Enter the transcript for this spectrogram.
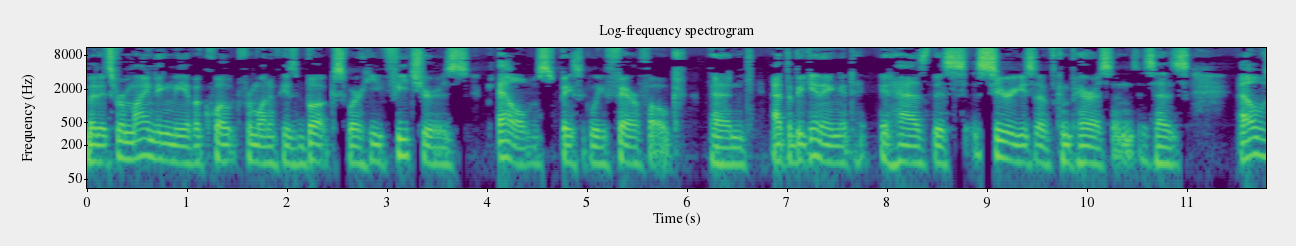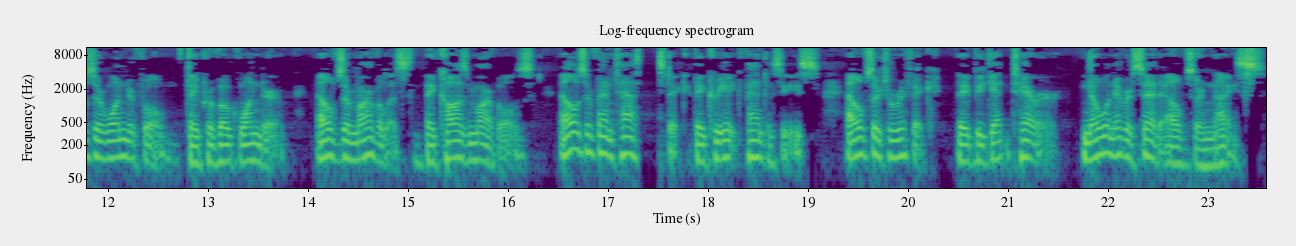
But it's reminding me of a quote from one of his books where he features elves, basically fair folk. And at the beginning, it, it has this series of comparisons. It says, elves are wonderful. They provoke wonder. Elves are marvelous. They cause marvels. Elves are fantastic. They create fantasies. Elves are terrific. They beget terror. No one ever said elves are nice.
